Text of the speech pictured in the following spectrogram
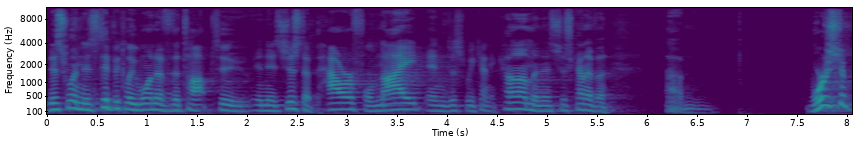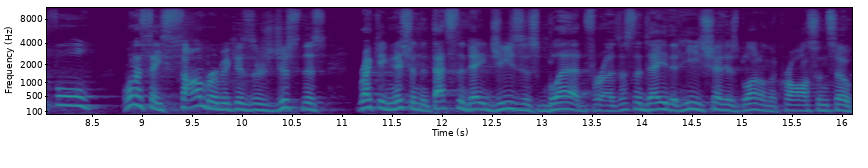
This one is typically one of the top two. And it's just a powerful night, and just we kind of come, and it's just kind of a. Um, worshipful. I want to say somber because there's just this recognition that that's the day Jesus bled for us. That's the day that he shed his blood on the cross. And so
